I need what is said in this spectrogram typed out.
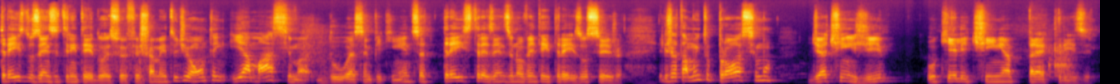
3,232 foi o fechamento de ontem e a máxima do S&P 500 é 3,393, ou seja, ele já está muito próximo de atingir o que ele tinha pré-crise.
